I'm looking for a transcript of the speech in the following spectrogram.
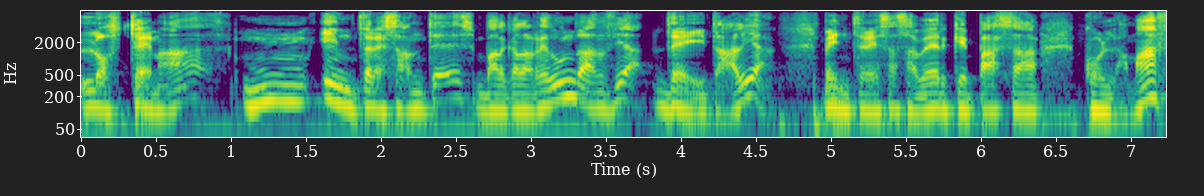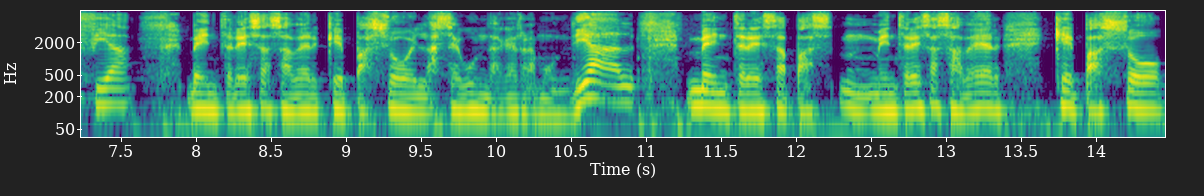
los temas mm, interesantes, valga la redundancia, de Italia. Me interesa saber qué pasa con la mafia, me interesa saber qué pasó en la Segunda Guerra Mundial, me interesa, me interesa saber qué pasó,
